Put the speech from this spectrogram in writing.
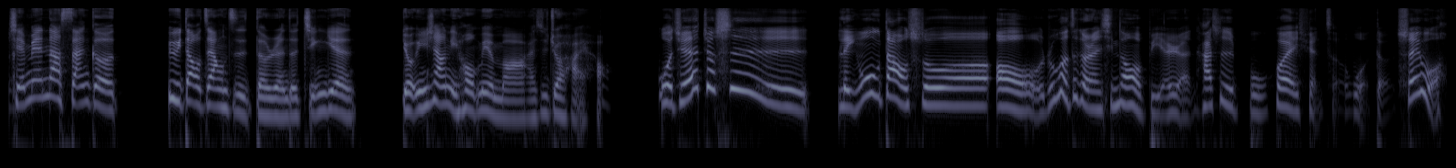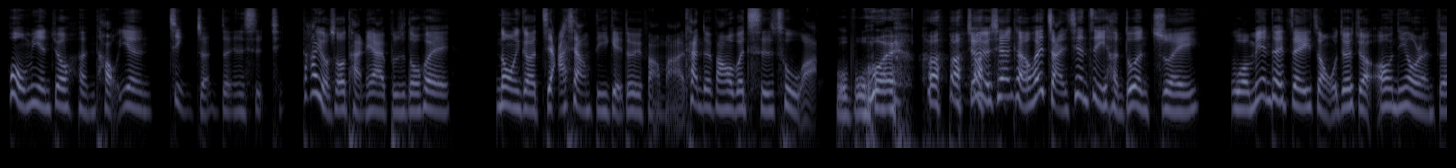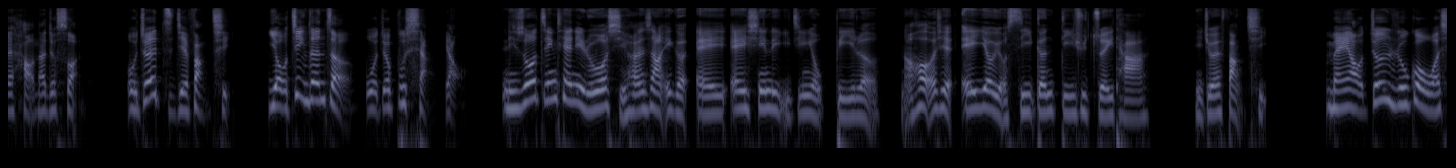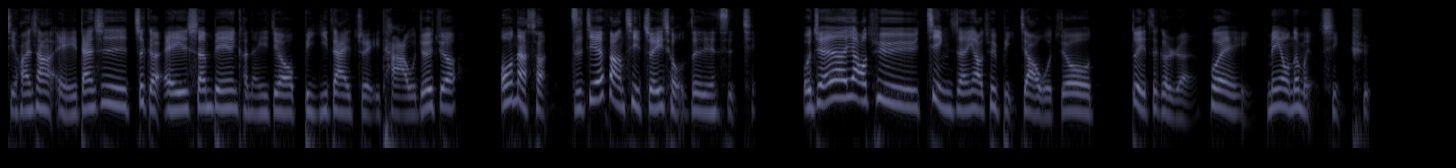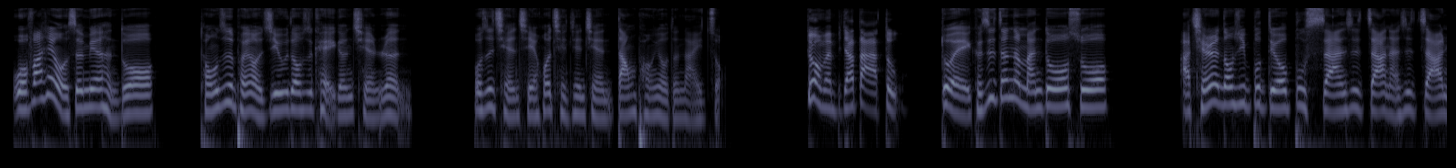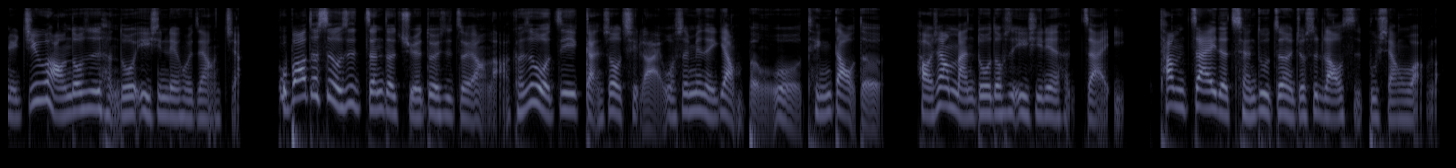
前面那三个遇到这样子的人的经验，有影响你后面吗？还是就还好？我觉得就是。领悟到说，哦，如果这个人心中有别人，他是不会选择我的，所以我后面就很讨厌竞争这件事情。大家有时候谈恋爱不是都会弄一个假想敌给对方吗？看对方会不会吃醋啊？我不会，就有些人可能会展现自己很多人追。我面对这一种，我就会觉得，哦，你有人追，好，那就算了，我就会直接放弃。有竞争者，我就不想要。你说今天你如果喜欢上一个 A，A 心里已经有 B 了。然后，而且 A 又有 C 跟 D 去追他，你就会放弃？没有，就是如果我喜欢上 A，但是这个 A 身边可能已经有 B 在追他，我就会觉得，哦，那算了，直接放弃追求这件事情。我觉得要去竞争，要去比较，我就对这个人会没有那么有兴趣。我发现我身边很多同志朋友，几乎都是可以跟前任，或是前前或前前前当朋友的那一种，就我们比较大度。对，可是真的蛮多说啊，前任东西不丢不删，是渣男是渣女，几乎好像都是很多异性恋会这样讲。我不知道这是不是真的，绝对是这样啦。可是我自己感受起来，我身边的样本，我听到的，好像蛮多都是异性恋很在意，他们在意的程度，真的就是老死不相往来。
